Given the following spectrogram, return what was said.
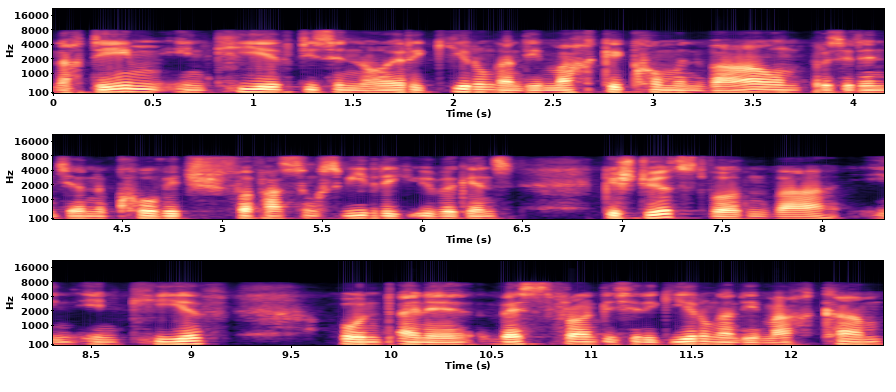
Nachdem in Kiew diese neue Regierung an die Macht gekommen war und Präsident Janukowitsch verfassungswidrig übrigens gestürzt worden war in, in Kiew und eine westfreundliche Regierung an die Macht kam,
